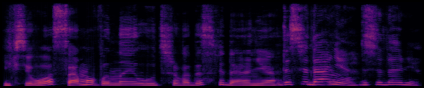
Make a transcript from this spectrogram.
и всего самого наилучшего. До свидания. До свидания. До свидания.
